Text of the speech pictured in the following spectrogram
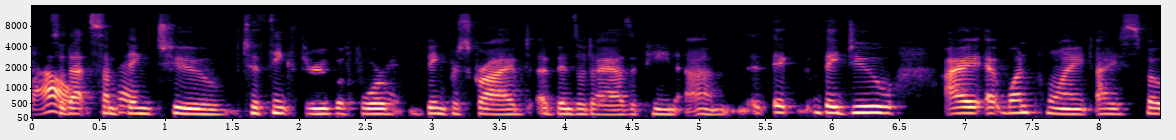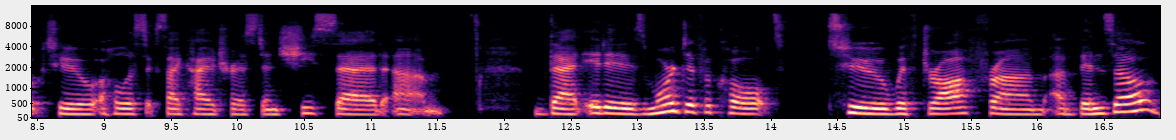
wow. so that's something okay. to to think through before right. being prescribed a benzodiazepine um, it, it, they do i at one point i spoke to a holistic psychiatrist and she said um, that it is more difficult to withdraw from a benzo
